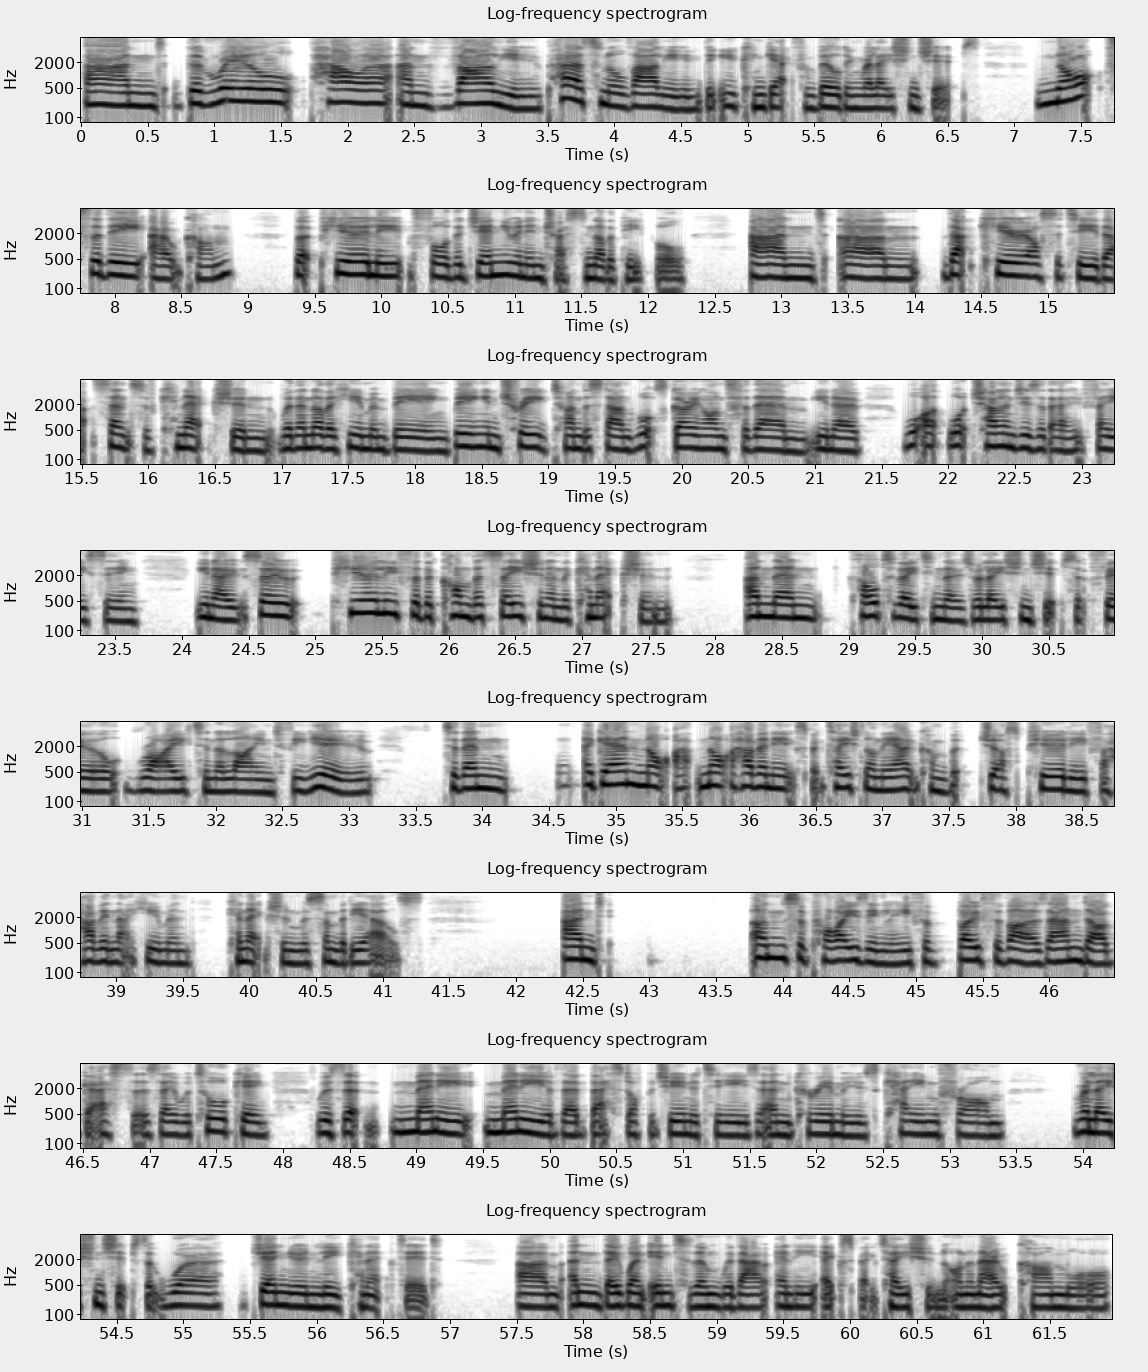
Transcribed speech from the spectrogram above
and the real power and value, personal value that you can get from building relationships, not for the outcome, but purely for the genuine interest in other people and um, that curiosity, that sense of connection with another human being, being intrigued to understand what's going on for them, you know, what what challenges are they facing, you know, so purely for the conversation and the connection, and then cultivating those relationships that feel right and aligned for you to then again not not have any expectation on the outcome but just purely for having that human connection with somebody else. And unsurprisingly for both of us and our guests as they were talking was that many many of their best opportunities and career moves came from relationships that were genuinely connected um, and they went into them without any expectation on an outcome or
